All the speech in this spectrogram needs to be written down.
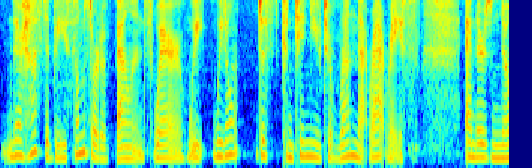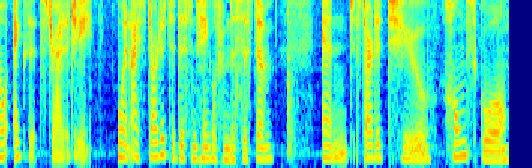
there has to be some sort of balance where we we don't just continue to run that rat race and there's no exit strategy when i started to disentangle from the system and started to homeschool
